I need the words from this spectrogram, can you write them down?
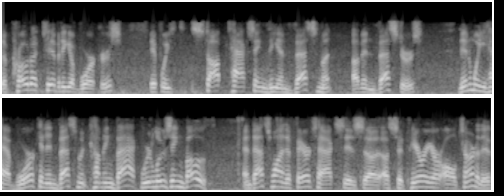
the productivity of workers, if we stop taxing the investment of investors, then we have work and investment coming back. We're losing both. And that's why the fair tax is a, a superior alternative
